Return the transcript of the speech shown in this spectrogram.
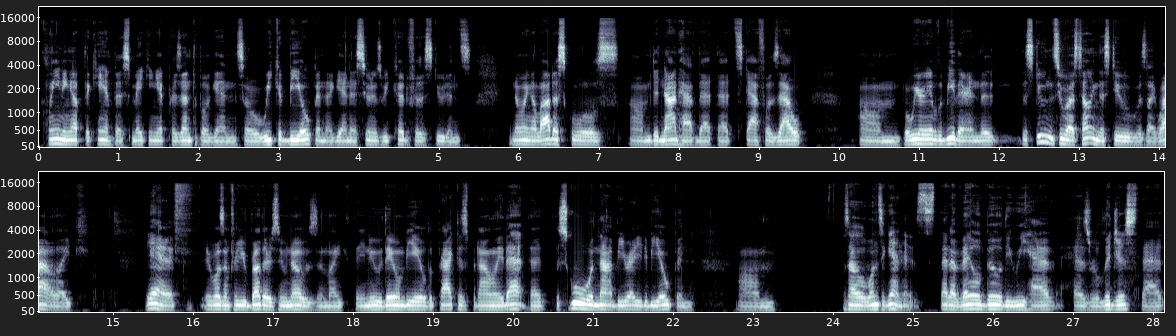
cleaning up the campus, making it presentable again so we could be open again as soon as we could for the students. Knowing a lot of schools um, did not have that, that staff was out, um, but we were able to be there. And the, the students who I was telling this to was like, wow, like yeah, if it wasn't for you brothers, who knows? And like they knew they wouldn't be able to practice, but not only that, that the school would not be ready to be opened. Um, so once again, it's that availability we have as religious that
